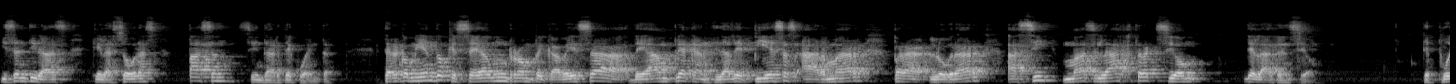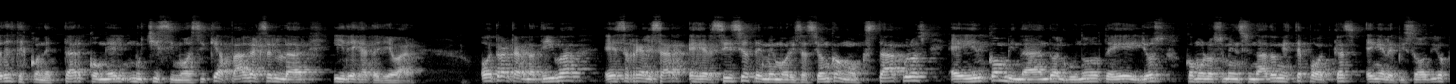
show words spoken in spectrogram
y sentirás que las horas pasan sin darte cuenta. Te recomiendo que sea un rompecabezas de amplia cantidad de piezas a armar para lograr así más la abstracción de la atención. Te puedes desconectar con él muchísimo, así que apaga el celular y déjate llevar. Otra alternativa es realizar ejercicios de memorización con obstáculos e ir combinando algunos de ellos, como los mencionado en este podcast en el episodio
